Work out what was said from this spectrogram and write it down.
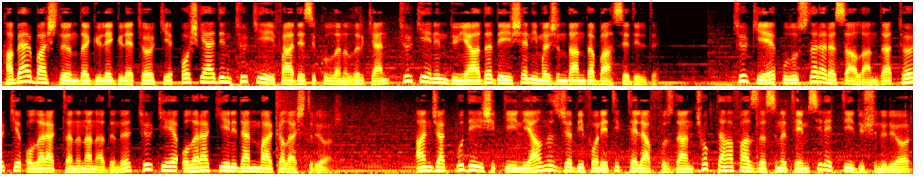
Haber başlığında güle güle Turkey, hoş geldin Türkiye ifadesi kullanılırken, Türkiye'nin dünyada değişen imajından da bahsedildi. Türkiye, uluslararası alanda Turkey olarak tanınan adını Türkiye olarak yeniden markalaştırıyor. Ancak bu değişikliğin yalnızca bir fonetik telaffuzdan çok daha fazlasını temsil ettiği düşünülüyor,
